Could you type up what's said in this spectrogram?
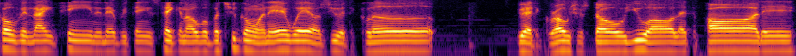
COVID nineteen and everything's taking over, but you're going everywhere else. You at the club, you at the grocery store, you all at the party,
